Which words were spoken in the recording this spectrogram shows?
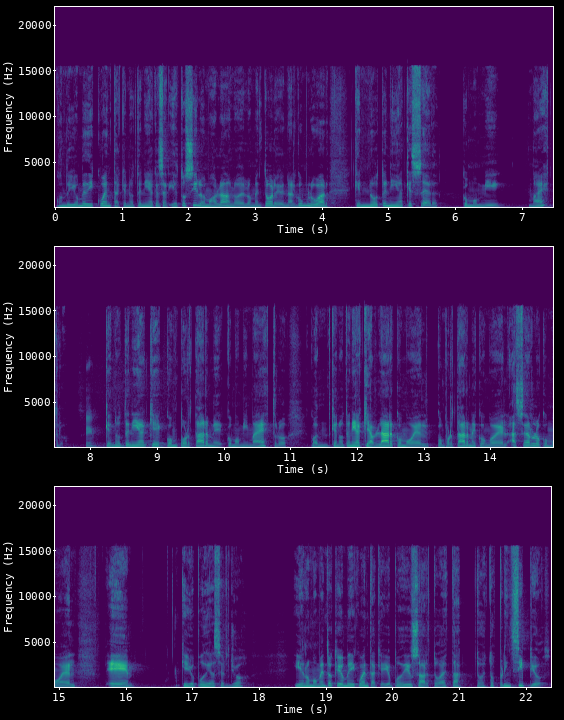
cuando yo me di cuenta que no tenía que ser, y esto sí lo hemos hablado en lo de los mentores, en algún lugar, que no tenía que ser como mi maestro Sí. que no tenía que comportarme como mi maestro, con- que no tenía que hablar como él, comportarme como él, hacerlo como él, eh, que yo podía ser yo. Y en los momentos que yo me di cuenta que yo podía usar todas estas, todos estos principios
